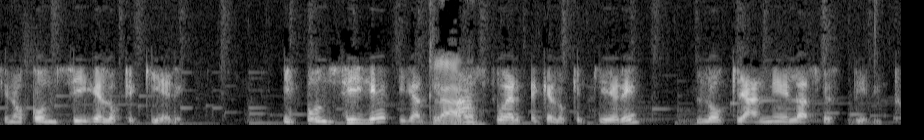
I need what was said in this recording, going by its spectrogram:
sino consigue lo que quiere. Y consigue, fíjate, Claro. más fuerte que lo que quiere, lo que anhela su espíritu.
